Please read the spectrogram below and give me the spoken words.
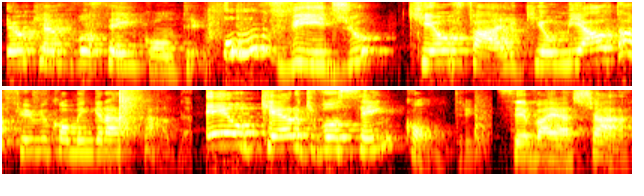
Eu quero que você encontre um vídeo que eu fale que eu me autoafirme como engraçada. Eu quero que você encontre. Você vai achar?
